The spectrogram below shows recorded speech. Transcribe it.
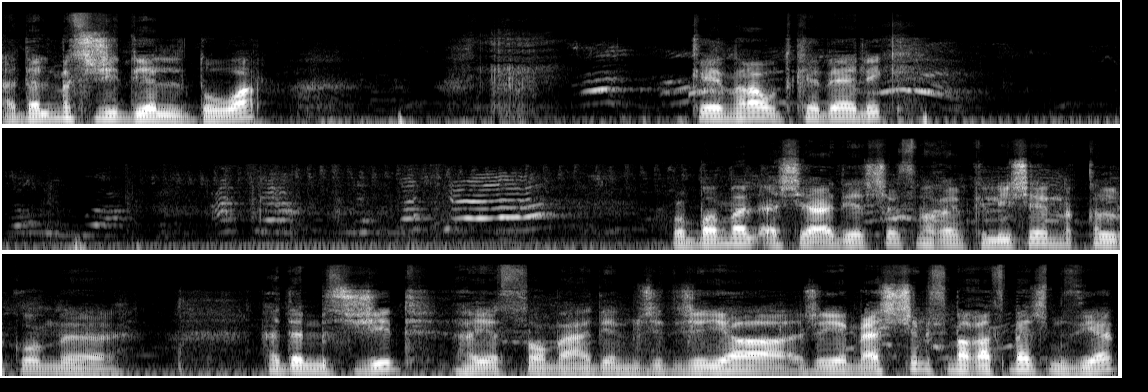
هذا المسجد ديال الدوار. كاين روض كذلك. ربما الأشعة ديال الشمس ما غيمكنليش نقل لكم آه، هذا المسجد. هي الصومعة ديال المسجد. جاية جاية مع الشمس ما غتبانش مزيان.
